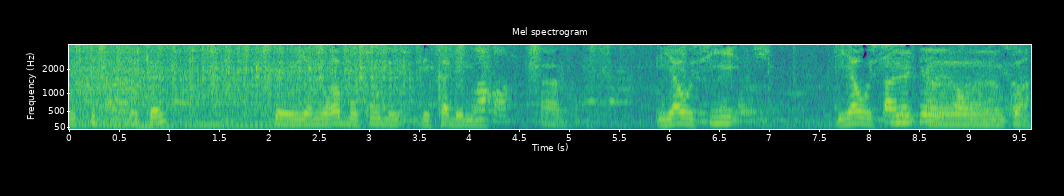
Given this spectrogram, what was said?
moustiques dans lesquels il y en aura beaucoup de, de cas de mort. Il y a aussi, il y a aussi euh, quoi,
